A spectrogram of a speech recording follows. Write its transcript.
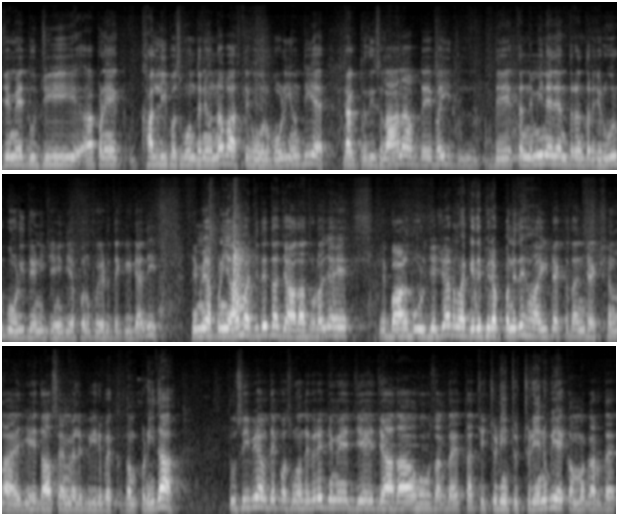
ਜਿਵੇਂ ਦੂਜੀ ਆਪਣੇ ਖਾਲੀ ਪਸ਼ੂ ਹੁੰਦੇ ਨੇ ਉਹਨਾਂ ਵਾਸਤੇ ਹੋਰ ਗੋਲੀ ਹੁੰਦੀ ਹੈ। ਡਾਕਟਰ ਦੀ ਸਲਾਹ ਨਾਲ ਆਪਦੇ ਬਈ ਦੇ 3 ਮਹੀਨੇ ਦੇ ਅੰਦਰ ਅੰਦਰ ਜ਼ਰੂਰ ਗੋਲੀ ਦੇਣੀ ਚਾਹੀਦੀ ਹੈ ਆਪਾਂ ਨੂੰ ਪੇਟ ਦੇ ਕੀੜਿਆਂ ਦੀ। ਜਿਵੇਂ ਆਪਣੀ ਆਹ ਮੱਝ ਦੇ ਤਾਂ ਜ਼ਿਆਦਾ ਥੋੜਾ ਜਿਹਾ ਇਹ ਇਹ ਬਾਲ ਬੂਲ ਜੇ ਝੜਨ ਲੱਗੇ ਤੇ ਫਿਰ ਆਪਾਂ ਨੇ ਇਹਦੇ ਹਾਈ ਟੈਕ ਦਾ ਇੰਜੈਕਸ਼ਨ ਲਾਇਆ ਜੀ, ਇਹ 10 ml ਵੀਰਬੈਕ ਕੰਪਨੀ ਦਾ। ਤੁਸੀਂ ਵੀ ਆਪਦੇ ਪਸ਼ੂਆਂ ਦੇ ਵੀਰੇ ਜਿਵੇਂ ਜੇ ਜ਼ਿਆਦਾ ਹੋ ਸਕਦਾ ਤਾਂ ਚਿਚੜੀਆਂ ਚੁਚੜੀਆਂ ਨੂੰ ਵੀ ਇਹ ਕੰਮ ਕਰਦਾ ਹੈ।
